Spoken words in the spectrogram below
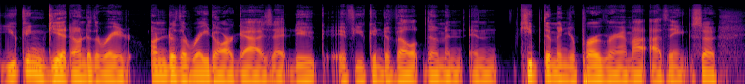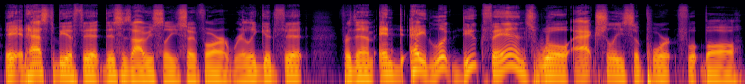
you can get under the radar under the radar guys at Duke if you can develop them and and keep them in your program. I, I think so. It, it has to be a fit. This is obviously so far a really good fit for them. And hey, look, Duke fans will actually support football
